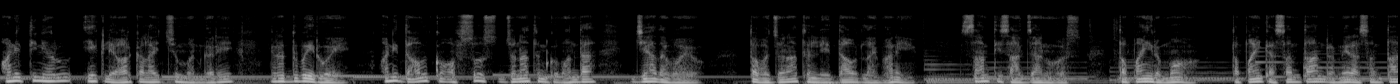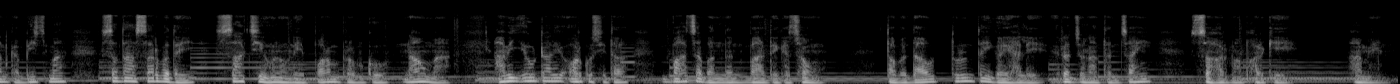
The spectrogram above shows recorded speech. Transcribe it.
अनि तिनीहरू एकले अर्कालाई चुम्बन गरे र दुवै रोए अनि दाउदको अफसोस जोनाथनको भन्दा ज्यादा भयो। तब जोनाथनले दाउदलाई भने शान्ति साथ जानुहोस् तपाईँ र म तपाईँका सन्तान र मेरा सन्तानका बिचमा सदा सर्वदै साक्षी हुनुहुने परमप्रभुको नाउँमा हामी एउटाले अर्कोसित बाचा बन्धन बाँधेका छौँ। तब दाउद तुरुन्तै गइहाले र जोनाथन चाहिँ सहरमा फर्के। आमेन।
